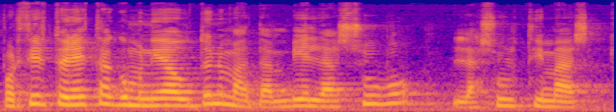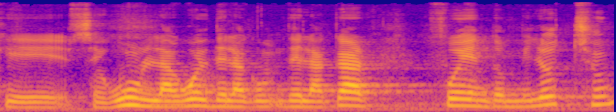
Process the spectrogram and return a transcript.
Por cierto, en esta comunidad autónoma también las hubo, las últimas que, según la web de la, CAR, fue en 2008.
